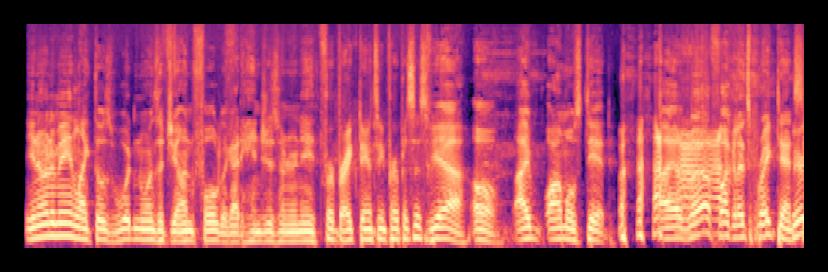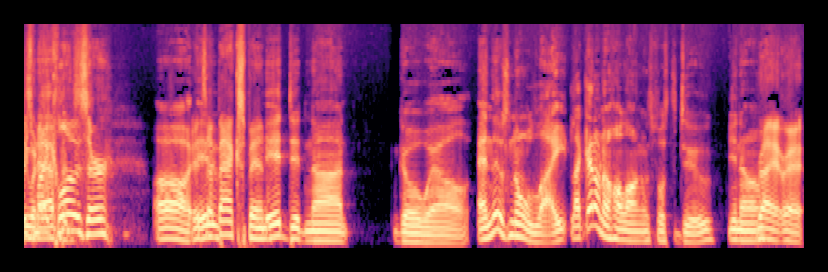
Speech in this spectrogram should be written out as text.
You know what I mean? Like those wooden ones that you unfold. They got hinges underneath. For breakdancing purposes. Yeah. Oh, I almost did. I well, fuck it. Let's break dance. see Here's what my happens. closer. Oh, It's a backspin. It did not go well, and there's no light. Like I don't know how long I'm supposed to do. You know, Right, right.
